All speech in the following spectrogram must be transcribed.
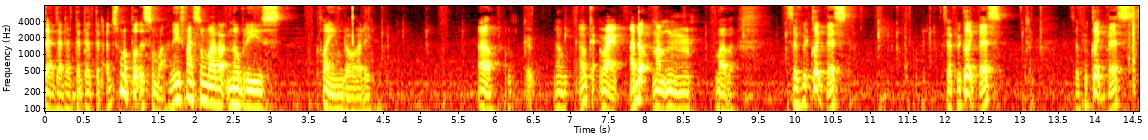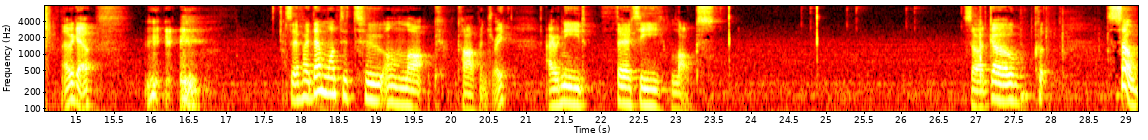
I just want to put this somewhere. I need to find somewhere that nobody's claimed already. Oh, okay. Oh, okay. Right. I don't. Um, whatever. So if we click this, so if we click this, so if we click this, there we go. so if I then wanted to unlock carpentry, I would need 30 logs. So I'd go so,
